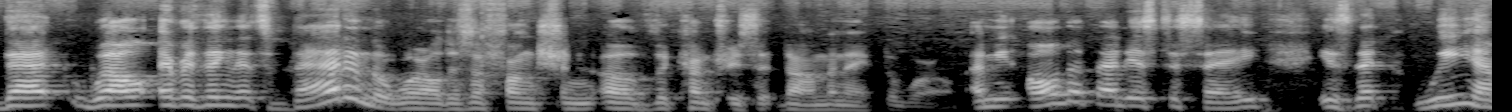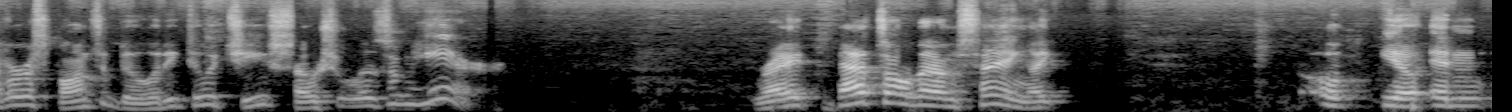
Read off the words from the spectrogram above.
that well everything that's bad in the world is a function of the countries that dominate the world. I mean all that that is to say is that we have a responsibility to achieve socialism here right? That's all that i'm saying. Like oh, you know and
